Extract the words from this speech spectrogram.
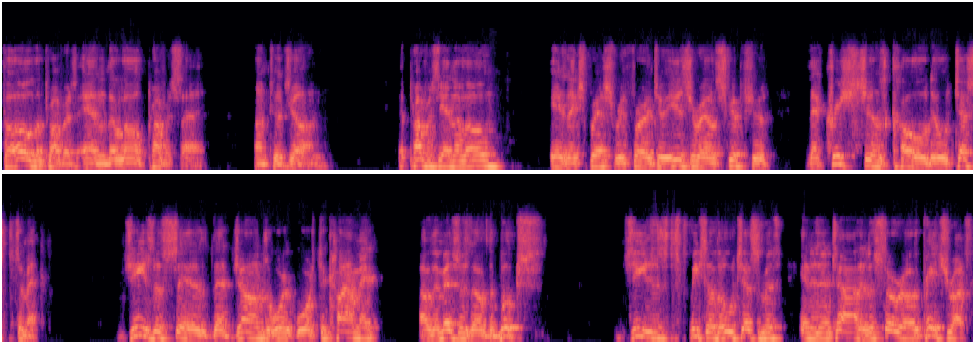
for all the prophets and the law prophesied unto John. The prophecy and the law is expressed referring to Israel's scripture that Christians call the Old Testament. Jesus says that John's work was the climax of the message of the books. Jesus speaks of the Old Testament in its entirety, the story of the patriots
